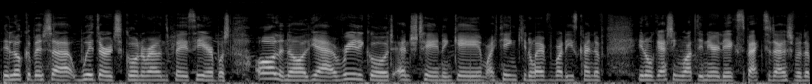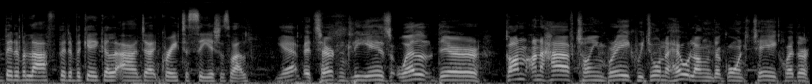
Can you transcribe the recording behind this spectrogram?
they look a bit uh, withered going around the place here. But all in all, yeah, a really good, entertaining game. I think you know everybody's kind of you know getting what they nearly expected out of it. A bit of a laugh, a bit of a giggle, and uh, great to see it as well. Yeah, it certainly is. Well, they're gone on a half time break. We don't know how long they're going to take, whether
